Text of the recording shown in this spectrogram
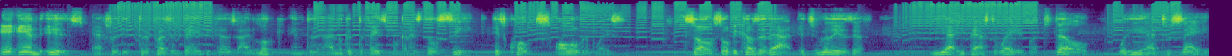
and is actually to the present day because I look into I look at the Facebook and I still see his quotes all over the place. So so because of that, it's really as if yeah, he passed away, but still what he had to say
